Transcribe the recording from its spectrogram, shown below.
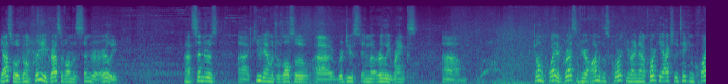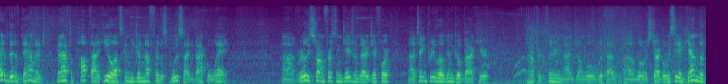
Yasuo going pretty aggressive on this Syndra early. Uh, Syndra's uh, Q damage was also uh, reduced in the early ranks. Um, going quite aggressive here onto this Corki right now. Corki actually taking quite a bit of damage. Gonna have to pop that heal. That's gonna be good enough for this blue side to back away. Uh, really strong first engagement there. J4 uh, taking pretty low, going to go back here. after clearing that jungle with that uh, lower start. But we see again the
